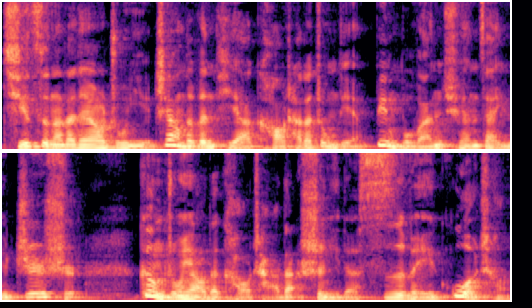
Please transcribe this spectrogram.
其次呢，大家要注意，这样的问题啊，考察的重点并不完全在于知识。更重要的考察的是你的思维过程，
